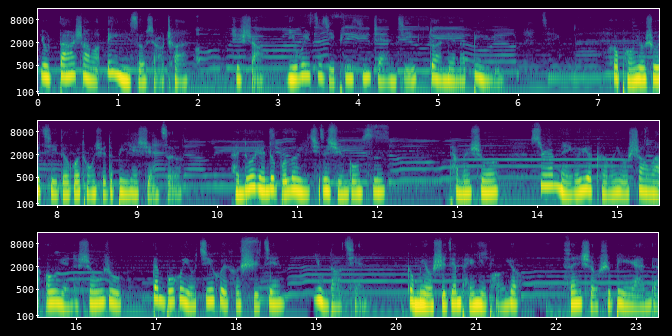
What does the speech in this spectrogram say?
又搭上了另一艘小船至少你为自己披荆斩棘锻炼了臂力。和朋友说起德国同学的毕业选择，很多人都不乐意去咨询公司。他们说，虽然每个月可能有上万欧元的收入，但不会有机会和时间用到钱，更没有时间陪女朋友，分手是必然的。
